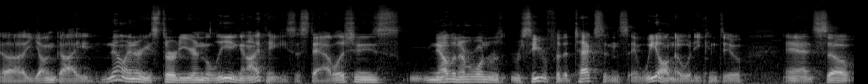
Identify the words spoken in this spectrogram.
uh, young guy, now entering his third year in the league, and I think he's established and he's now the number one re- receiver for the Texans, and we all know what he can do. And so,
